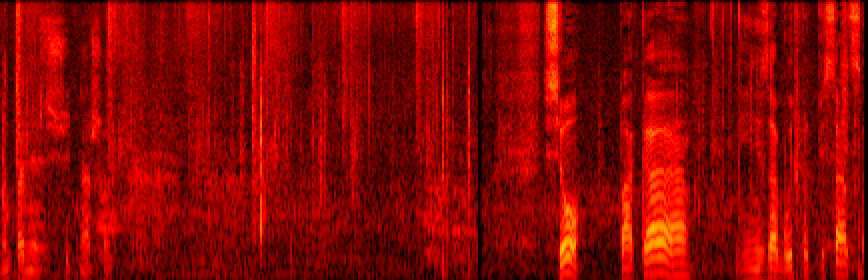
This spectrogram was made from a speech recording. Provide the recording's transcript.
Ну, поменьше чуть-чуть нашего. Все, пока. И не забудь подписаться.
